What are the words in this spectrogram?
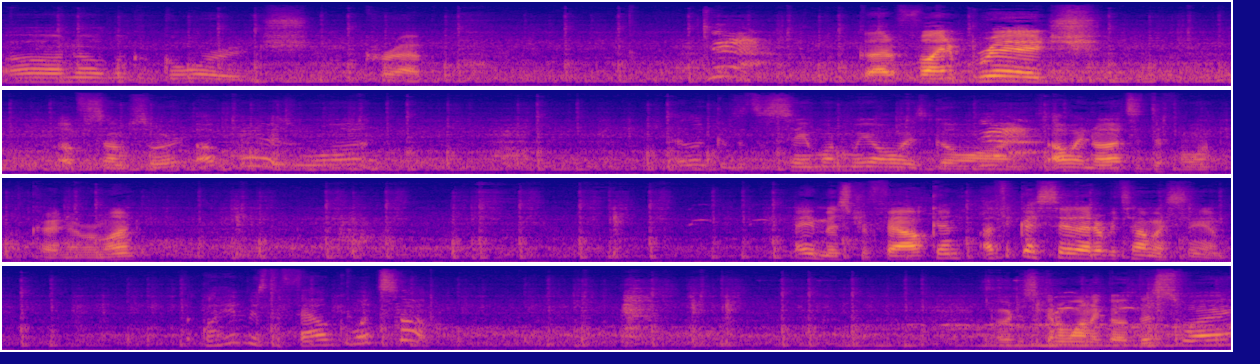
Oh no, look a gorge. Crap. Gotta find a bridge of some sort. Oh, there's one. Hey, look, it's the same one we always go on. Oh, wait, no, that's a different one. Okay, never mind. Hey, Mr. Falcon. I think I say that every time I see him. Oh, hey, Mr. Falcon, what's up? We're just gonna want to go this way.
